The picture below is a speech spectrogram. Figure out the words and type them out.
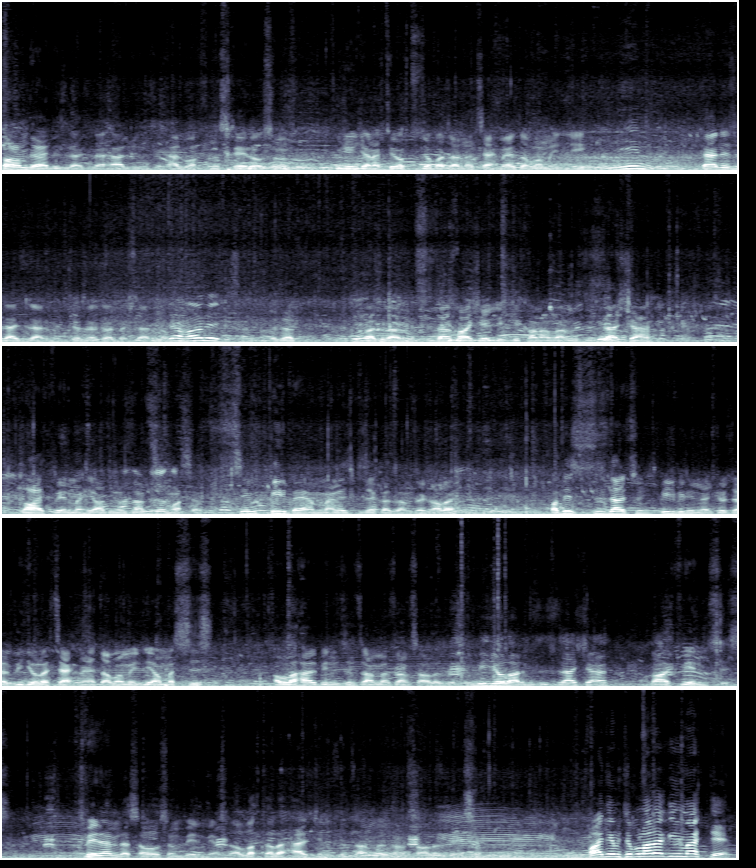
Salam değerli izləyicilər, hər birinizin hər vaxtınız xeyir olsun. Bugün yenə Teok Tücə bazarından çəkməyə davam edirik. Değerli izləyicilərimiz, gözəl qardaşlarımız, Ya hani edirsən? gözəl bacılarımız, sizdən xahiş edirik ki, kanallarımızı izlərkən like vermək yadınızdan çıxmasın. Sizin bir bəyənməniz bizə qazanacaq alır. Və biz sizlər üçün bir-birindən gözəl videolar çəkməyə davam edirik, amma siz Allah hər birinizin canına can sağlığı versin. Videolarımızı izlərkən like vermisiniz. Verən də sağ olsun, verməyən də. Allah Taala hər ikinizin canına can sağlığı versin. Haydi miti bunlara qiymətdir.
